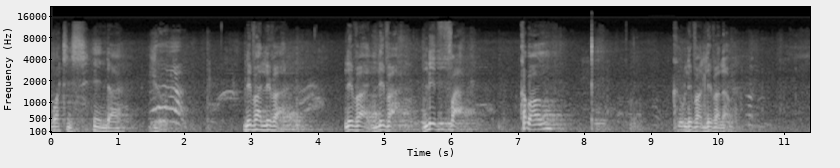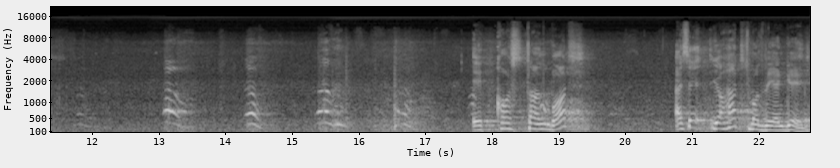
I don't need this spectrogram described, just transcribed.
what is hinder you. Liver, liver, liver, liver, liver. Come on. Liver, liver, liver. A constant what? I say your heart must be engaged.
